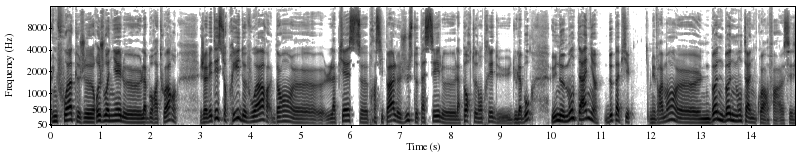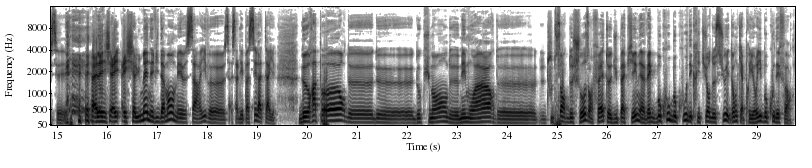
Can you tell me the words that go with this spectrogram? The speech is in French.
une fois que je rejoignais le laboratoire, j'avais été surpris de voir dans la pièce principale, juste passer la porte d'entrée du, labo, une montagne de papier mais vraiment euh, une bonne bonne montagne quoi. Enfin c'est c'est à l'échelle humaine évidemment, mais ça arrive, euh, ça, dépassait la taille. De rapports, de, documents, de mémoires, de, toutes sortes de choses en fait, du papier, mais avec beaucoup beaucoup d'écriture dessus et donc a priori beaucoup d'efforts.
